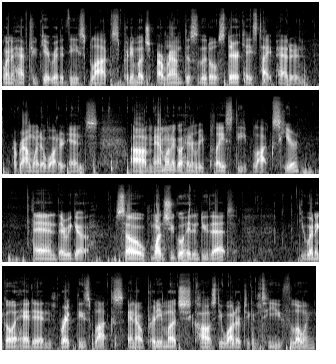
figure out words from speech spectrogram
we're going to have to get rid of these blocks pretty much around this little staircase type pattern around where the water ends. Um, and I'm going to go ahead and replace the blocks here. And there we go. So once you go ahead and do that, you want to go ahead and break these blocks and it'll pretty much cause the water to continue flowing.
